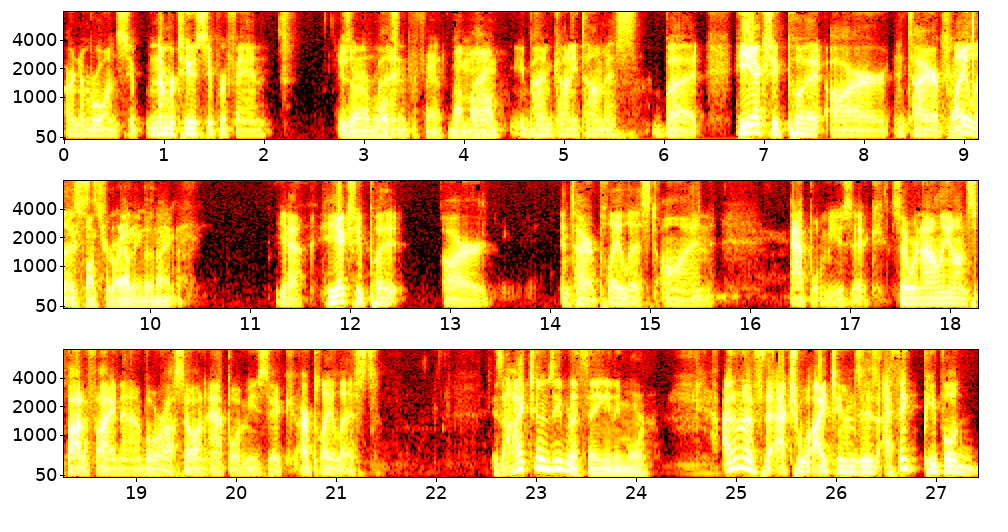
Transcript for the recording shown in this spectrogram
our number one, super, number two super fan He's our number one super fan. My mom. behind, behind Connie Thomas. But he actually put our entire They playlist. sponsored our outing the other night. Yeah, he actually put our entire playlist on Apple Music. So we're not only on Spotify now, but we're also on Apple Music. Our playlist. Is iTunes even a thing anymore? I don't know if the actual iTunes is. I think people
